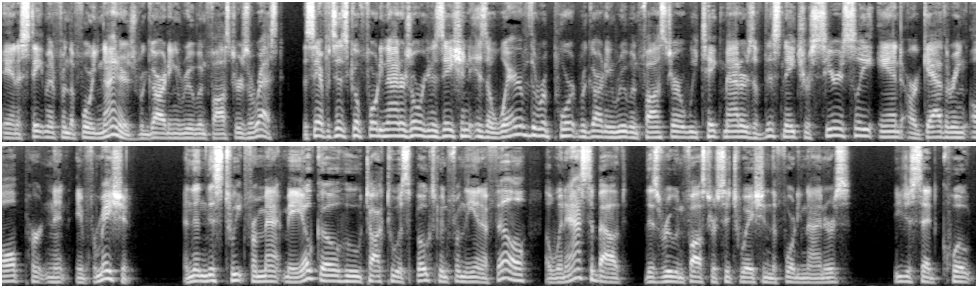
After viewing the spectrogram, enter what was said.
And a statement from the 49ers regarding Reuben Foster's arrest. The San Francisco 49ers organization is aware of the report regarding Reuben Foster. We take matters of this nature seriously and are gathering all pertinent information. And then this tweet from Matt Maiocco, who talked to a spokesman from the NFL uh, when asked about this Reuben Foster situation in the 49ers. He just said, quote,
